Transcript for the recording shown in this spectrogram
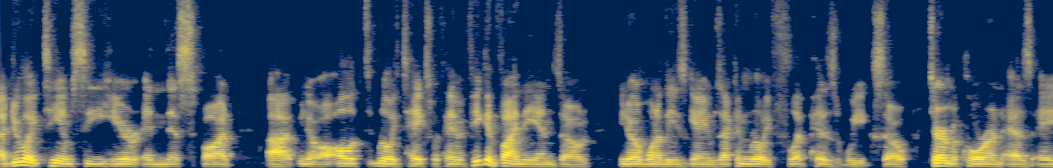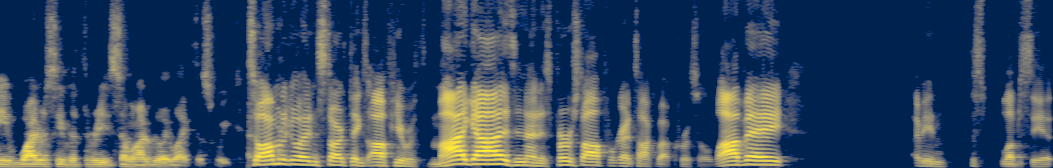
I do like TMC here in this spot. Uh, you know, all it really takes with him, if he can find the end zone, you know, one of these games, that can really flip his week. So Terry McLaurin as a wide receiver three is someone I really like this week. So I'm going to go ahead and start things off here with my guys. And then first off, we're going to talk about Chris Olave. I mean, just love to see it.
